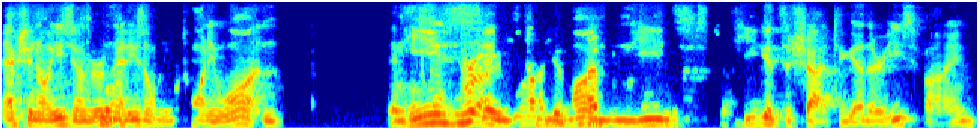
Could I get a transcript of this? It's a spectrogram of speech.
actually, no, he's younger than that. He's only 21, and he's, Right. Well, 21, and he's he gets a shot together. He's fine.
